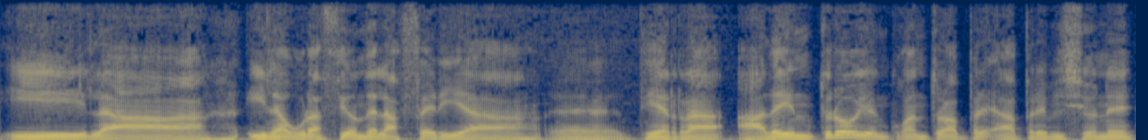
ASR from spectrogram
y la inauguración de la feria eh, Tierra Adentro y en cuanto a, previsiones,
